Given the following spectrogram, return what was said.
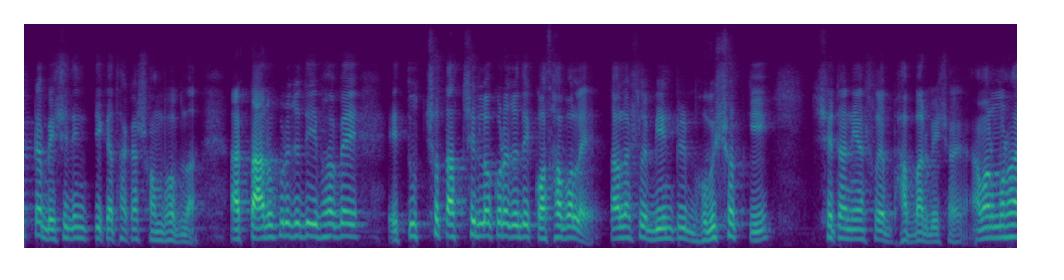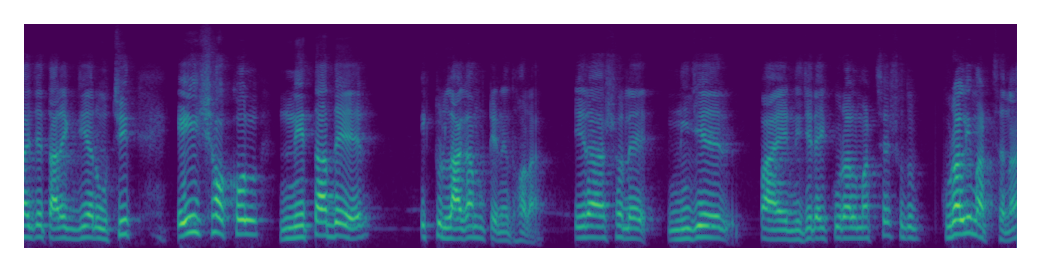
একটা বেশি দিন টিকে থাকা সম্ভব না। আর তার উপরে যদি এইভাবে এই তুচ্ছ তাচ্ছিল্য করে যদি কথা বলে, তাহলে আসলে বিএনপির ভবিষ্যৎ কি, সেটা নিয়ে আসলে ভাববার বিষয়। আমার মনে হয় যে তারেক জিয়ার উচিত এই সকল নেতাদের একটু লাগাম টেনে ধরা। এরা আসলে নিজের পায়ে নিজেরাই কুড়াল মারছে, শুধু কুড়ালই মারছে না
